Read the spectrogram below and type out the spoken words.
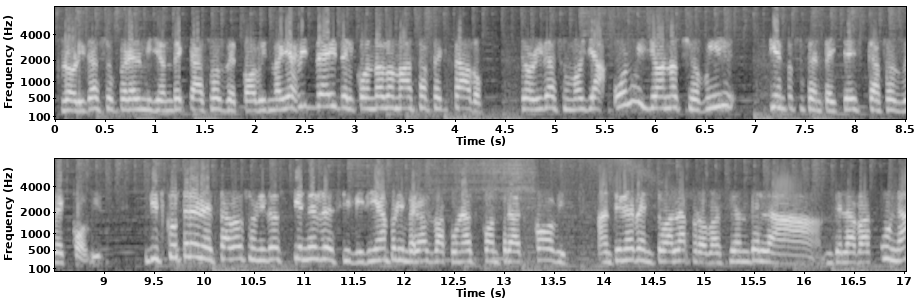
Florida supera el millón de casos de COVID. Miami-Dade, del condado más afectado. Florida sumó ya un millón ocho mil ciento seis casos de COVID. Discuten en Estados Unidos quiénes recibirían primeras vacunas contra COVID ante una eventual aprobación de la de la vacuna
